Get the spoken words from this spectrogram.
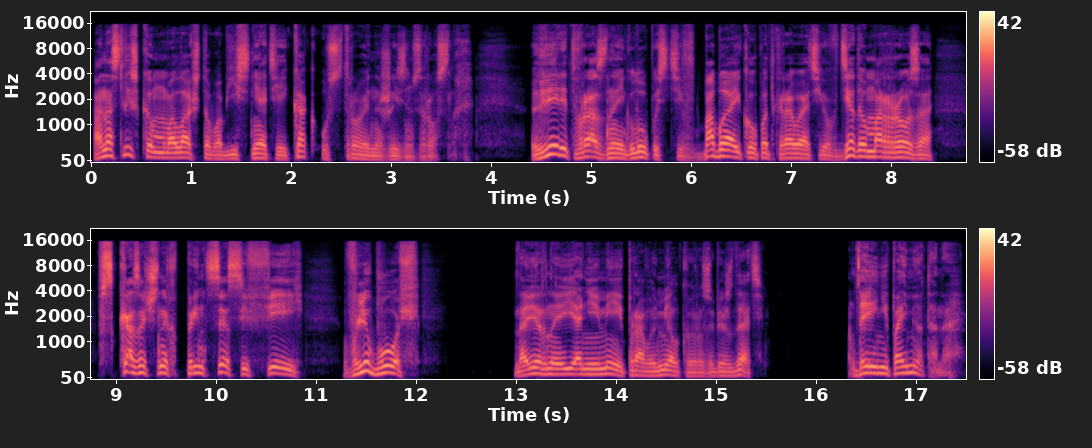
Она слишком мала, чтобы объяснять ей, как устроена жизнь взрослых. Верит в разные глупости, в бабайку под кроватью, в Деда Мороза, в сказочных принцесс и фей, в любовь. Наверное, я не имею права мелкую разубеждать. Да и не поймет она.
